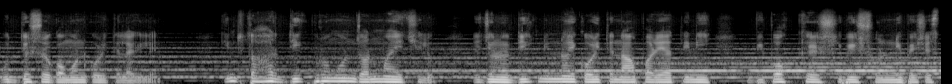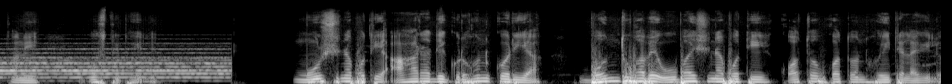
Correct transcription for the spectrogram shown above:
উদ্দেশ্য গমন করিতে লাগিলেন। কিন্তু তাহার দিক ভ্রমণ জন্মাইছিল এই জন্য দিক নির্ণয় করিতে না পারিয়া তিনি বিপক্ষের শিবির সন্নিবেশ স্থানে উপস্থিত হইলেন। মূর সেনাপতি আহারাদি গ্রহণ করিয়া বন্ধুভাবে উভয় সেনাপতির কথোপকথন হইতে লাগিল।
